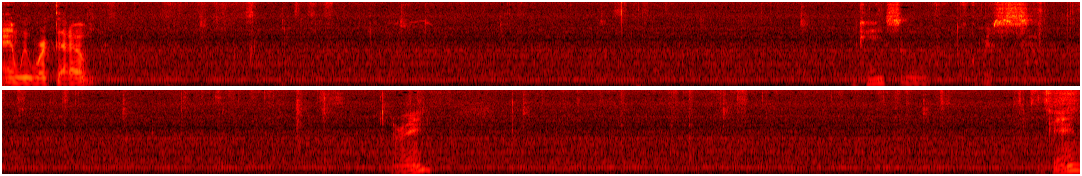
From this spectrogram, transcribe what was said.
And we work that out. Okay, so of course. All right. Okay.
